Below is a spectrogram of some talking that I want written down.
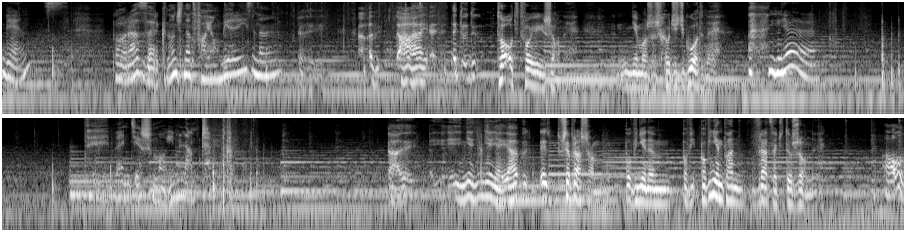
Więc pora zerknąć na twoją bieliznę. A, a, to, to od twojej żony. Nie możesz chodzić głodny. Nie. Ty będziesz moim lunchem. A, nie, nie, nie, ja. e, Przepraszam. Powinienem. Powi, powinien pan wracać do żony. O!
